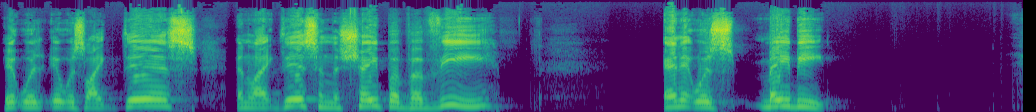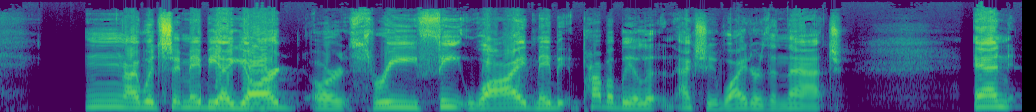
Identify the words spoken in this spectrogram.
It was, it was like this and like this in the shape of a V. And it was maybe, mm, I would say maybe a yard or three feet wide, maybe probably a little, actually wider than that. And,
